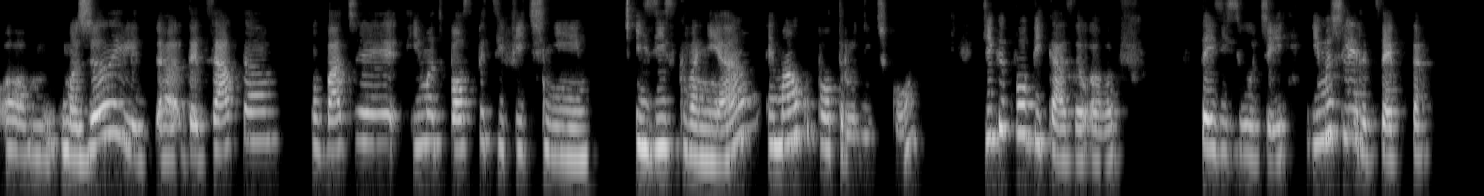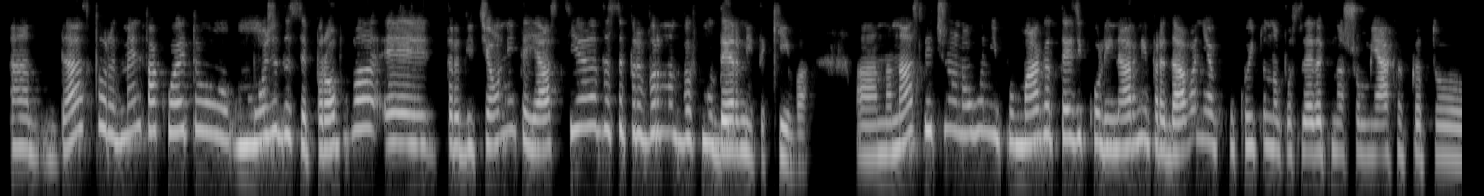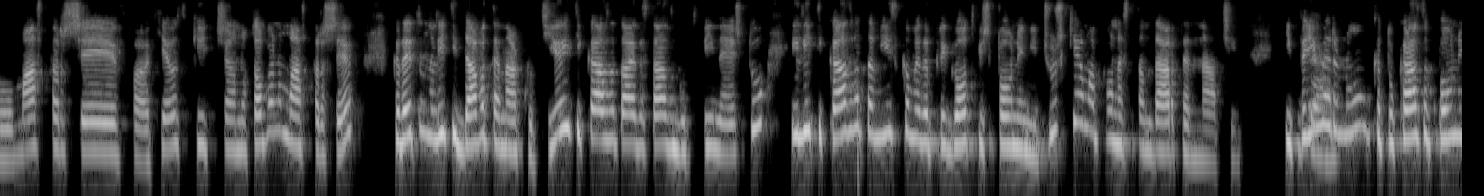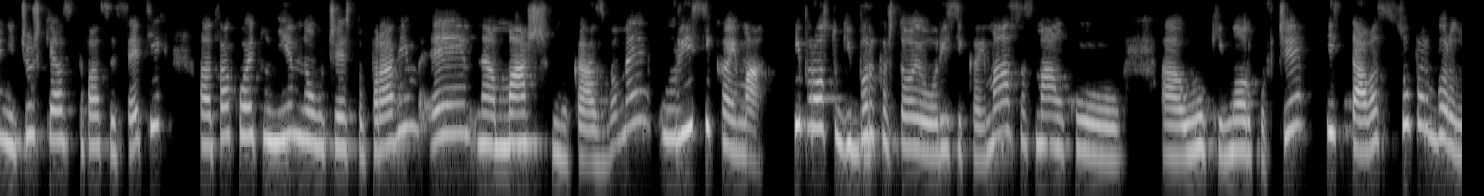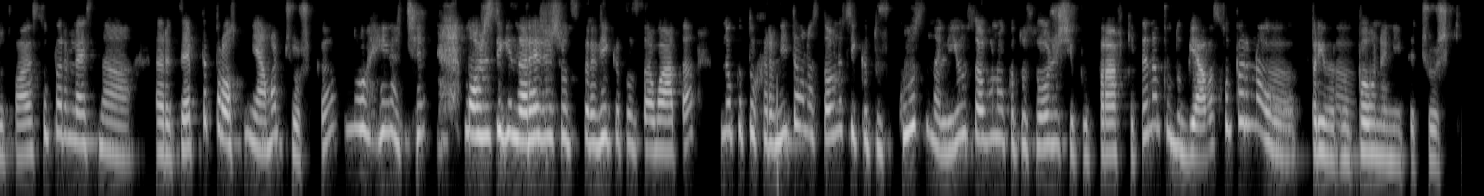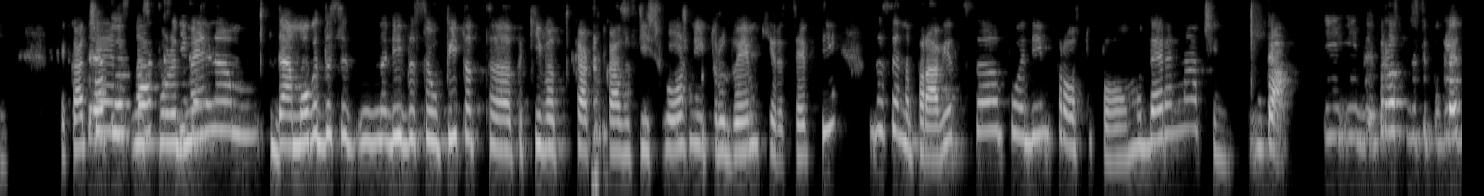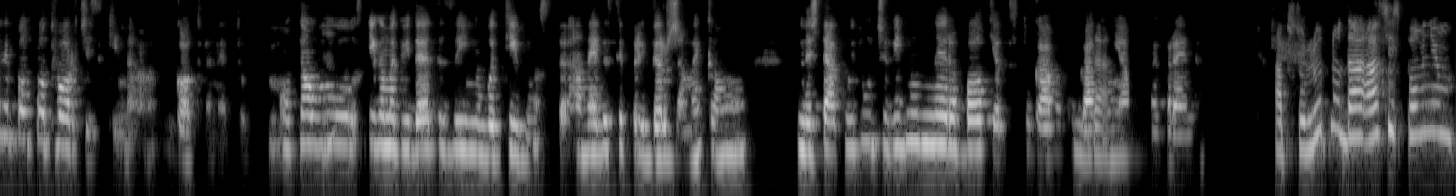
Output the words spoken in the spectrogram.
а, мъжа или а, децата обаче имат по-специфични изисквания, е малко по-трудничко. Ти какво би казала в тези случаи? Имаш ли рецепта? А, да, според мен това, което може да се пробва е традиционните ястия да се превърнат в модерни такива. А, на нас лично много ни помагат тези кулинарни предавания, по които напоследък нашумяха, като Masterchef, Hell's Kitchen, особено Masterchef, където нали, ти дават една котия и ти казват, айде сега сготви нещо, или ти казват, ами искаме да приготвиш пълнени чушки, ама по нестандартен начин. И примерно, да. като каза пълнени чушки, аз това се сетих. А, това, което ние много често правим е на маш, му казваме, ориз и кайма. И просто ги бъркаш този ориз и кайма с малко а, лук и морковче и става супер бързо. Това е супер лесна рецепта, просто няма чушка, но иначе може да си ги нарежеш отстрани като салата, но като хранителна стойност и като вкус, нали, особено като сложиш и подправките, наподобява супер много, а, примерно, а. пълнените чушки. Така че, да, според мен, да, могат да се, нали, да се опитат а, такива, както каза ти, сложни и трудоемки рецепти, да се направят а, по един просто по-модерен начин. Да, и, и просто да се погледне по-творчески на готвенето. Отново стигаме до идеята за иновативност, а не да се придържаме към неща, които очевидно не работят тогава, когато да. нямаме време. Абсолютно, да. Аз изпомням,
